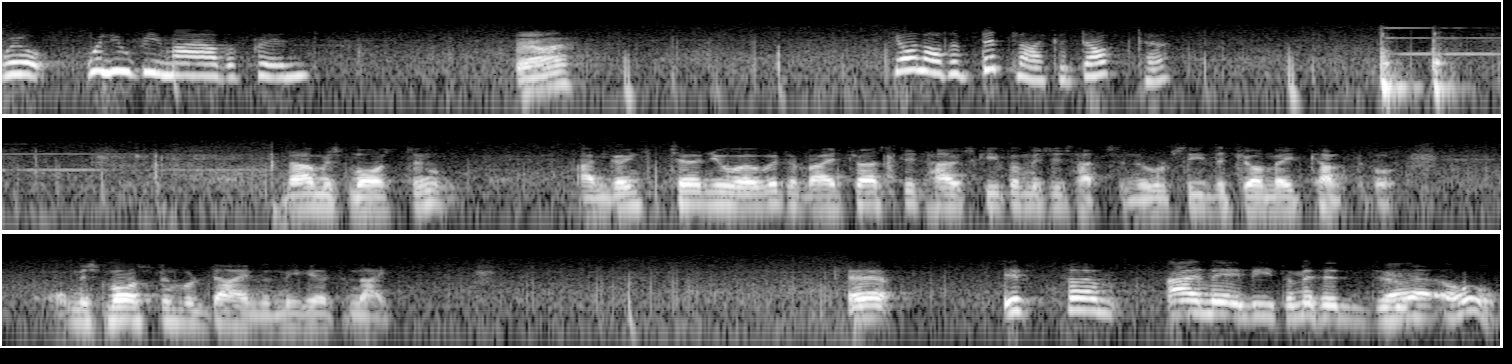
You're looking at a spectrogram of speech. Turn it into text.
Will, will you be my other friend? May I? You're not a bit like a doctor. Now, Miss Morstan, I'm going to turn you over to my trusted housekeeper, Mrs. Hudson, who will see that you're made comfortable. Uh, Miss Morstan will dine with me here tonight. Uh, if um, I may be permitted to... Uh, oh,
